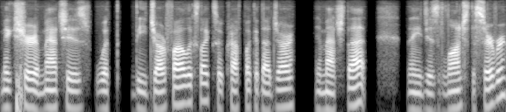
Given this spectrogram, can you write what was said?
Make sure it matches what the jar file looks like. So craftbukkit.jar and match that. Then you just launch the server.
